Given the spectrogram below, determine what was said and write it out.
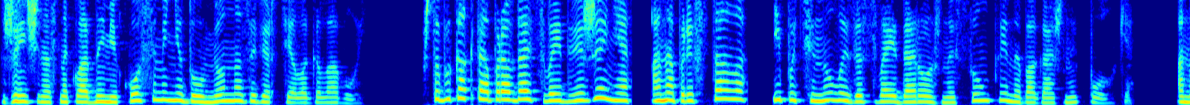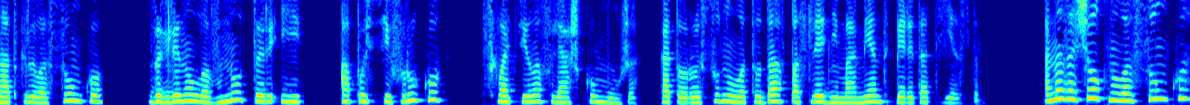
Женщина с накладными косами недоуменно завертела головой. Чтобы как-то оправдать свои движения, она привстала и потянулась за своей дорожной сумкой на багажной полке. Она открыла сумку, заглянула внутрь и, опустив руку, схватила фляжку мужа, которую сунула туда в последний момент перед отъездом. Она защелкнула сумку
